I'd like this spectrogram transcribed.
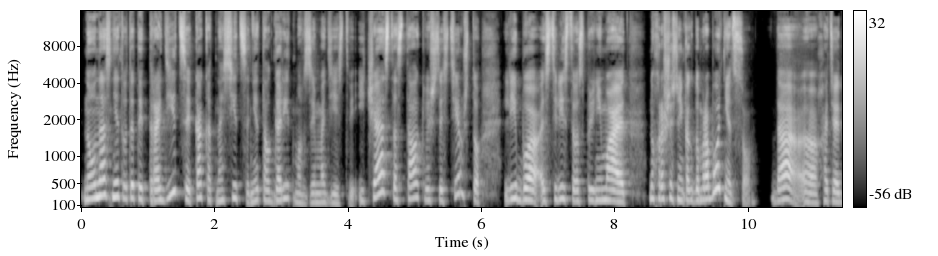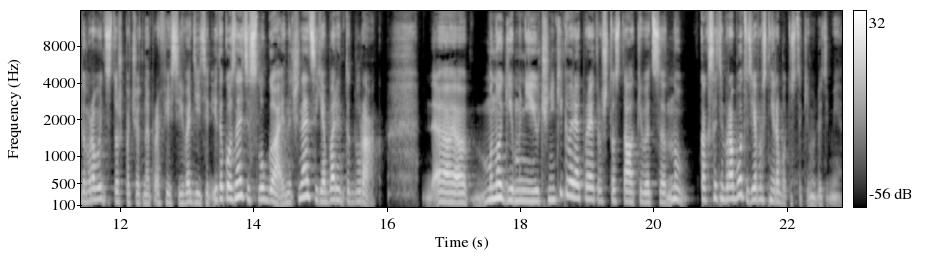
Но у нас нет вот этой традиции, как относиться, нет алгоритмов взаимодействия. И часто сталкиваемся сталкиваешься с тем, что либо стилисты воспринимают, ну хорошо, если не как домработницу, да, э, хотя и домработница тоже почетная профессия, и водитель. И такой, знаете, слуга. И начинается «я барин, ты дурак». Э, многие мне и ученики говорят про это, что сталкиваются. Ну, как с этим работать? Я просто не работаю с такими людьми.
